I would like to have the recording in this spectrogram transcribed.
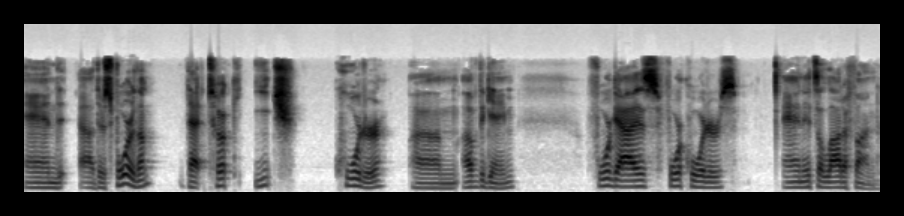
And uh, there's four of them that took each quarter um, of the game. Four guys, four quarters, and it's a lot of fun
